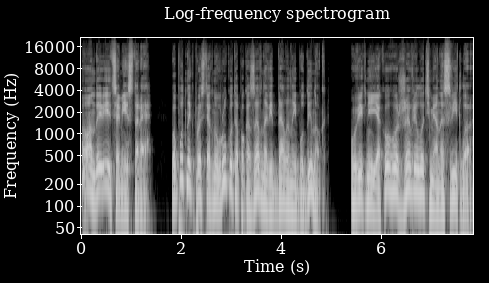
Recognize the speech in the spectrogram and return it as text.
Он дивіться, містере. Попутник простягнув руку та показав на віддалений будинок, у вікні якого жевріло тьмяне світло.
